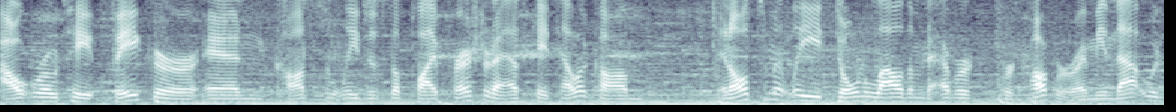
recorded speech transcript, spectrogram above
out-rotate Faker and constantly just apply pressure to SK Telecom and ultimately don't allow them to ever recover. I mean, that would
